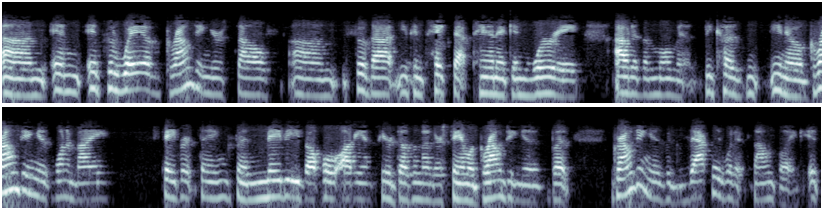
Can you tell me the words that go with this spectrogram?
Um, and it's a way of grounding yourself um, so that you can take that panic and worry out of the moment because, you know, grounding is one of my favorite things and maybe the whole audience here doesn't understand what grounding is, but grounding is exactly what it sounds like. It's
